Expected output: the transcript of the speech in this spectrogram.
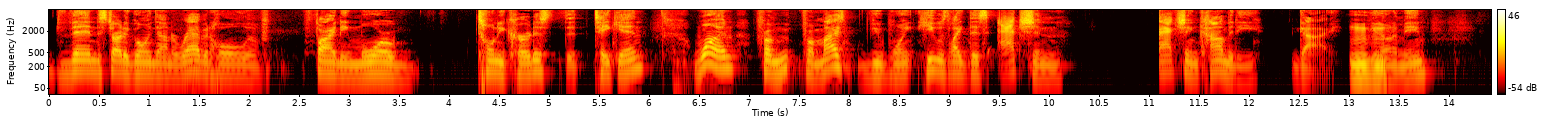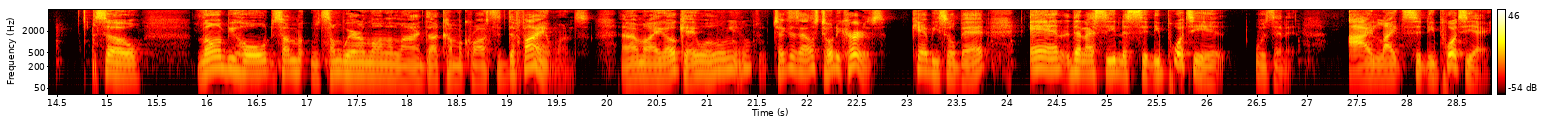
then started going down the rabbit hole of finding more Tony Curtis to take in. One, from from my viewpoint, he was like this action action comedy guy. Mm-hmm. You know what I mean? So lo and behold, some somewhere along the lines I come across the Defiant ones. And I'm like, okay, well, you know, check this out. It's Tony Curtis. Can't be so bad. And then I see that Sidney Poitier was in it. I liked Sidney Poitier.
